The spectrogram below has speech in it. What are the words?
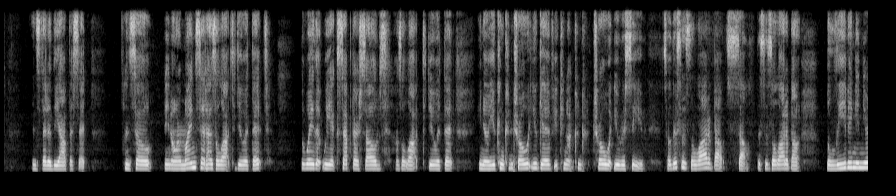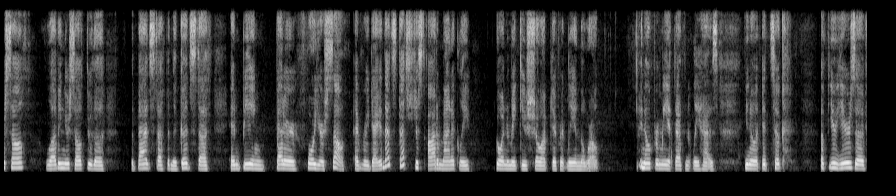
instead of the opposite. And so, you know, our mindset has a lot to do with it the way that we accept ourselves has a lot to do with it. You know, you can control what you give, you cannot control what you receive. So, this is a lot about self. This is a lot about believing in yourself, loving yourself through the, the bad stuff and the good stuff, and being better for yourself every day. And that's that's just automatically going to make you show up differently in the world. You know, for me, it definitely has. You know, it, it took a few years of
